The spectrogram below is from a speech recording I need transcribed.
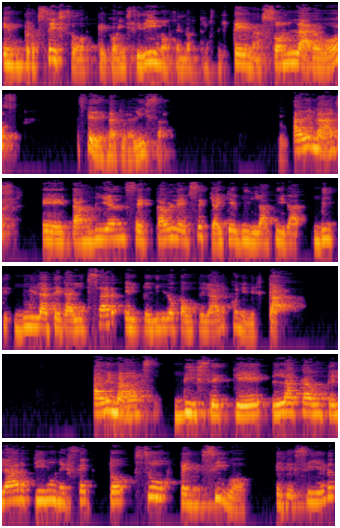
en procesos que coincidimos en nuestros sistemas son largos, se desnaturaliza. Además, eh, también se establece que hay que bilateralizar el pedido cautelar con el Estado. Además, dice que la cautelar tiene un efecto suspensivo, es decir,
